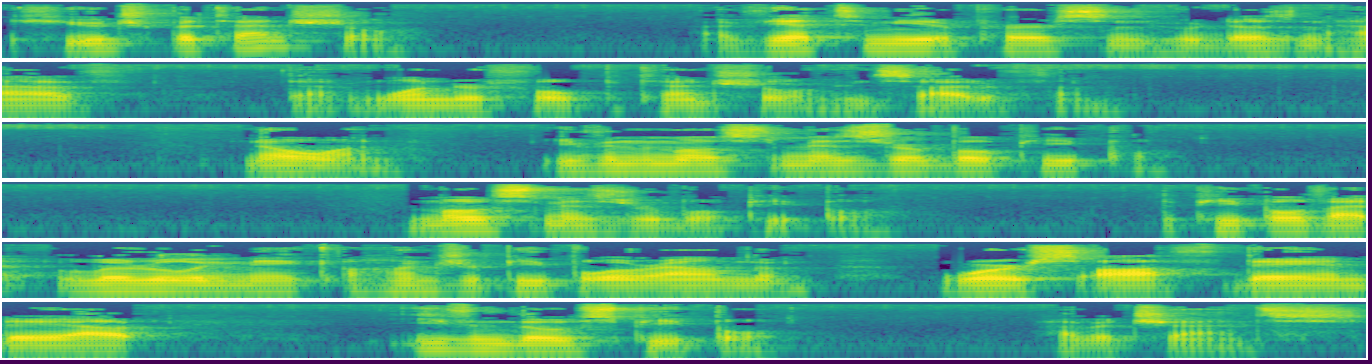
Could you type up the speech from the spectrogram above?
huge potential. I've yet to meet a person who doesn't have that wonderful potential inside of them. No one, even the most miserable people, most miserable people, the people that literally make a hundred people around them worse off day in, day out, even those people have a chance.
